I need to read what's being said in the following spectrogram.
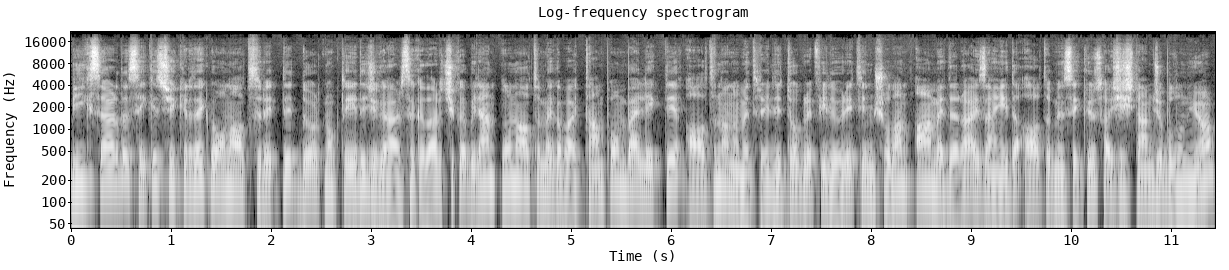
Bilgisayarda 8 çekirdek ve 16 threadli 4.7 GHz'e kadar çıkabilen 16 MB tampon bellekli 6 nanometre litografi ile üretilmiş olan AMD Ryzen 7 6800H işlemci bulunuyor.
